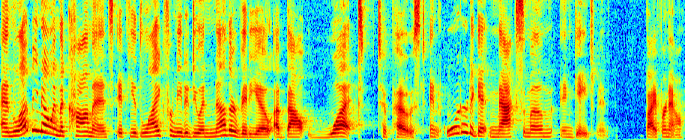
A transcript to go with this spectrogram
And let me know in the comments if you'd like for me to do another video about what to post in order to get maximum engagement. Bye for now.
